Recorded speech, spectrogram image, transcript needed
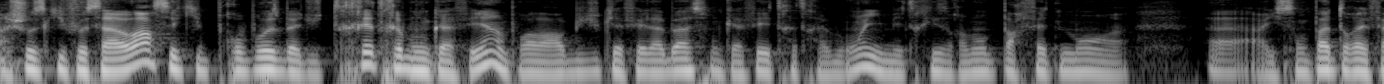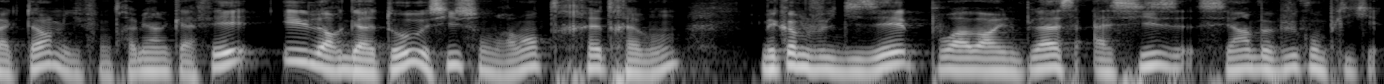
la chose qu'il faut savoir, c'est qu'il propose bah, du très très bon café. Hein. Pour avoir bu du café là-bas, son café est très très bon. Ils maîtrisent vraiment parfaitement. Euh, ils sont pas torréfacteurs, mais ils font très bien le café. Et leurs gâteaux aussi sont vraiment très très bons. Mais comme je vous le disais, pour avoir une place assise, c'est un peu plus compliqué.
